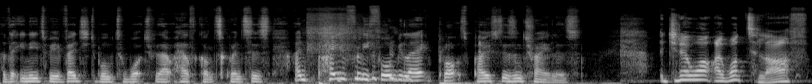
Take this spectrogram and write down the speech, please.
that you need to be a vegetable to watch without health consequences, and painfully formulaic plots, posters, and trailers. Do you know what? I want to laugh,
